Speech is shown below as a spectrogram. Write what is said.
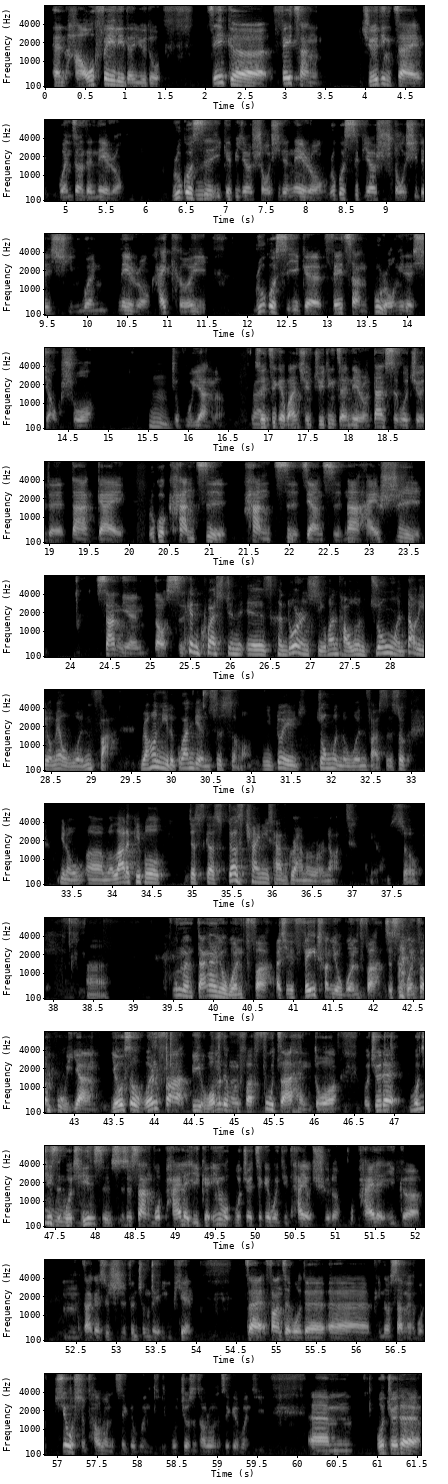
很毫无费力的阅读，这个非常决定在文章的内容。如果是一个比较熟悉的内容，如果是比较熟悉的行文内容，还可以；如果是一个非常不容易的小说，嗯，就不一样了。所以.这个完全决定在内容。但是我觉得大概如果看字、汉字这样子，那还是三年到四年。Second question is，很多人喜欢讨论中文到底有没有文法，然后你的观点是什么？你对中文的文法是 so you know um, a lot of people discuss does Chinese have grammar or not. You know, so. Uh, 中文当然有文法，而且非常有文法，只是文法不一样。有时候文法比我们的文法复杂很多。我觉得我其实我其实事实上我拍了一个，因为我我觉得这个问题太有趣了，我拍了一个嗯大概是十分钟的影片，在放在我的呃频道上面，我就是讨论了这个问题，我就是讨论了这个问题。嗯，我觉得。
